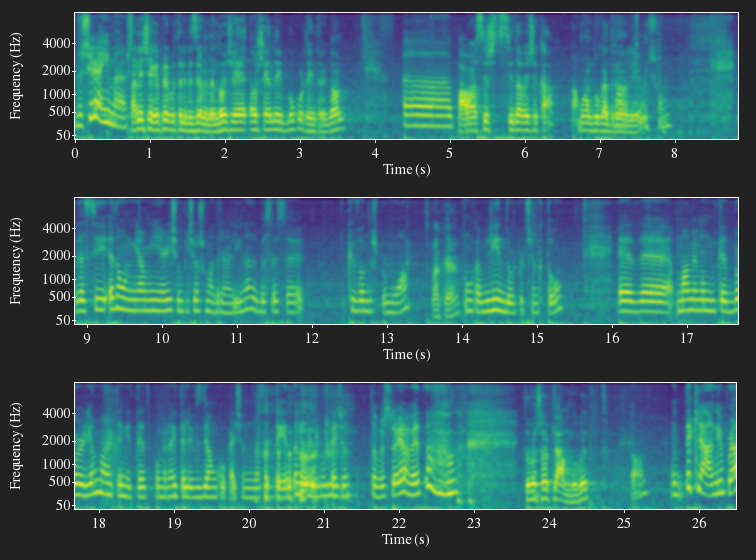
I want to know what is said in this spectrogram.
Dëshira ime është. Tani që e ke prekur televizionin, mendon që është ende i bukur të intrigon? Ëh, uh, pavarësisht sfidave që ka, po, mua më duket adrenalinë. Po, shumë. Dhe si edhe unë jam një njeri që më pëlqen shumë adrenalina dhe besoj se ky vend është për mua. Okej. Okay. Unë kam lindur për të qenë këtu. Edhe mami mund të më ketë bërë jo në maternitet, po mendoj në televizion kur ka qenë në tetë, nuk e di kush ka qenë TVSH-ja vetëm. TVSH, Klani, nuk e të? Po. Te Klani, pra.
